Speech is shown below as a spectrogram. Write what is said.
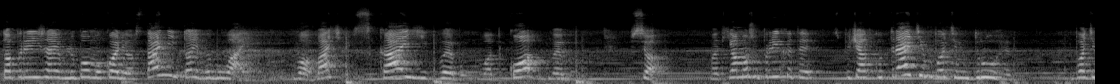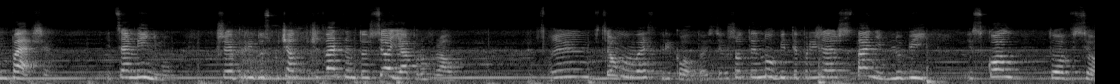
Хто приїжджає в будь-якому колі останній, той вибуває. Во, бач, Скай вибув. От ко вибув. Все. От я можу приїхати спочатку третім, потім другим, потім першим. І це мінімум. Якщо я прийду спочатку четвертим, то все, я програв. Е, В цьому весь прикол. Тобто, якщо ти нуб і ти приїжджаєш останній в любій із кол, то все.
